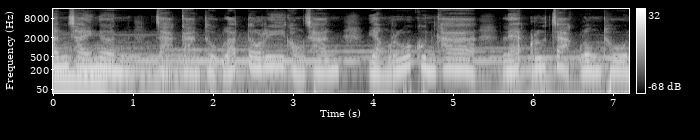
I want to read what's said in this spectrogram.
ฉันใช้เงินจากการถูกลอตเตอรี่ของฉัน อย่างรู้คุณค่า และรู้จักลงทุน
